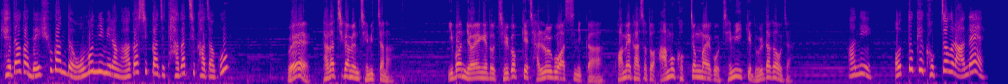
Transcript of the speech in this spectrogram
게다가 내 휴가인데 어머님이랑 아가씨까지 다 같이 가자고? 왜? 다 같이 가면 재밌잖아. 이번 여행에도 즐겁게 잘 놀고 왔으니까 괌에 가서도 아무 걱정 말고 재미있게 놀다가 오자. 아니, 어떻게 걱정을 안 해?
